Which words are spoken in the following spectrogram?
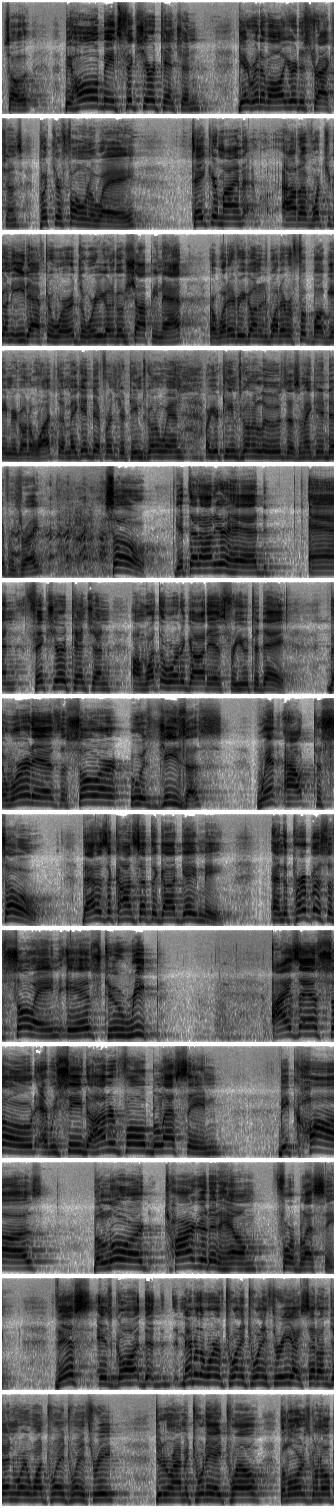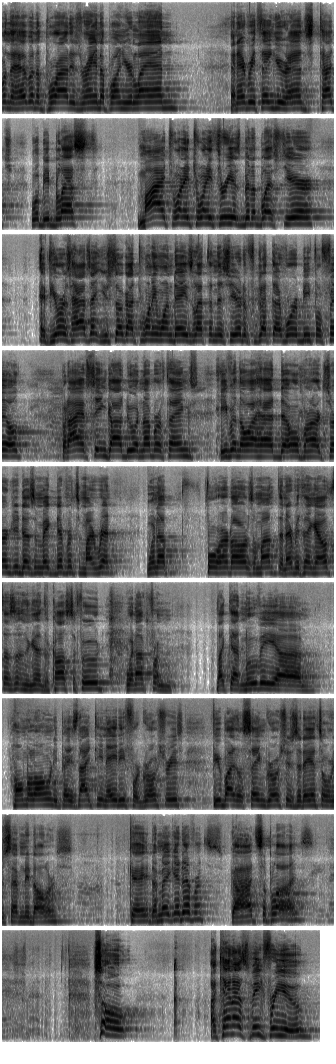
So, behold means fix your attention, get rid of all your distractions, put your phone away, take your mind out of what you're going to eat afterwards or where you're going to go shopping at or whatever you're going to whatever football game you're going to watch. Doesn't make any difference. Your team's going to win or your team's going to lose. Doesn't make any difference right? So get that out of your head and fix your attention on what the Word of God is for you today. The Word is the sower, who is Jesus, went out to sow. That is the concept that God gave me. And the purpose of sowing is to reap. Isaac sowed and received a hundredfold blessing because the Lord targeted him for blessing. This is going, remember the word of 2023 I said on January 1, 2023? Deuteronomy 28 12. The Lord is going to open the heaven and pour out his rain upon your land, and everything your hands touch will be blessed. My 2023 has been a blessed year. If yours hasn't, you still got 21 days left in this year to let that word be fulfilled. But I have seen God do a number of things. Even though I had uh, open heart surgery, doesn't make difference. My rent went up $400 a month and everything else doesn't, the cost of food went up from like that movie, uh, Home Alone, he pays 1980 for groceries. If you buy those same groceries today, it's over $70. Okay, doesn't make any difference. God supplies. So, I cannot speak for you,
